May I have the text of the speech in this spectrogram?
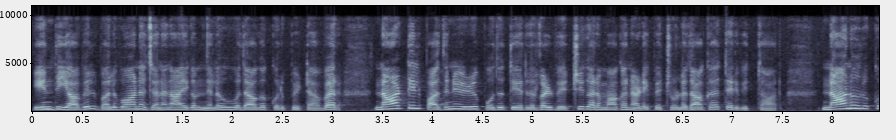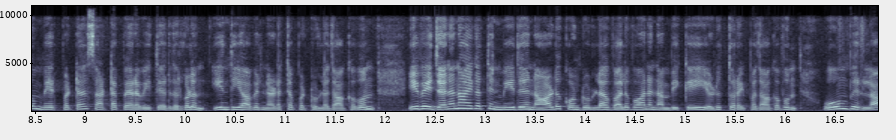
இந்தியாவில் வலுவான ஜனநாயகம் நிலவுவதாக குறிப்பிட்ட அவர் நாட்டில் பதினேழு பொதுத் தேர்தல்கள் வெற்றிகரமாக நடைபெற்றுள்ளதாக தெரிவித்தார். நானூறுக்கும் மேற்பட்ட சட்டப்பேரவைத் தேர்தல்களும் இந்தியாவில் நடத்தப்பட்டுள்ளதாகவும் இவை ஜனநாயகத்தின் மீது நாடு கொண்டுள்ள வலுவான நம்பிக்கையை எடுத்துரைப்பதாக எடுத்துரைப்பதாகவும் ஓம் பிர்லா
